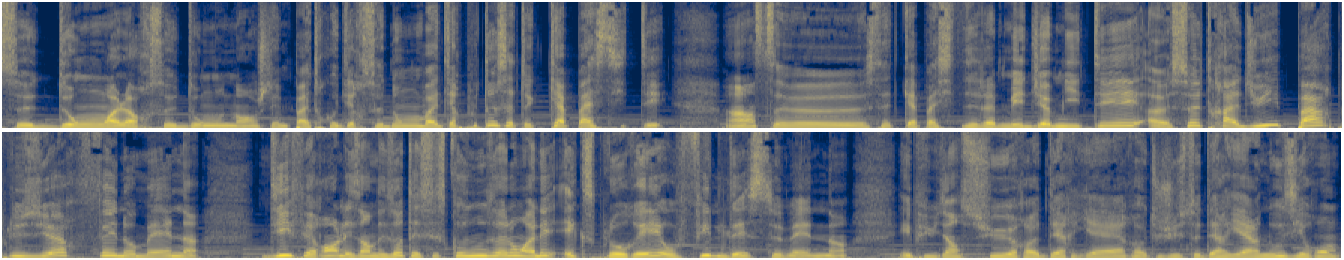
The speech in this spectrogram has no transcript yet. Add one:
ce don. Alors, ce don, non, je n'aime pas trop dire ce don, on va dire plutôt cette capacité. Hein, cette capacité de la médiumnité euh, se traduit par plusieurs phénomènes différents les uns des autres et c'est ce que nous allons aller explorer au fil des semaines. Et puis, bien sûr, derrière, juste derrière, nous irons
